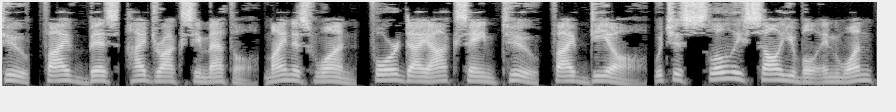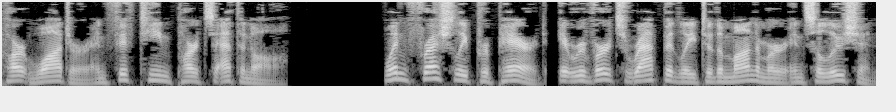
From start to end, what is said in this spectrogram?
2,5-bis hydroxymethyl 1,4-dioxane 2,5-diol which is slowly soluble in 1 part water and 15 parts ethanol. When freshly prepared, it reverts rapidly to the monomer in solution.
